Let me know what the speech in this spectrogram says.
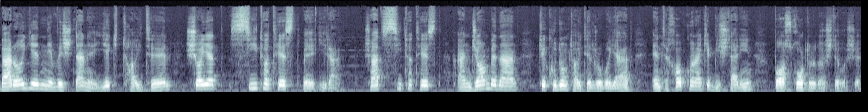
برای نوشتن یک title شاید سی تا تست بگیرن. شاید سی تا تست انجام بدن که کدوم title رو باید انتخاب کنن که بیشترین بازخورد رو داشته باشه.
